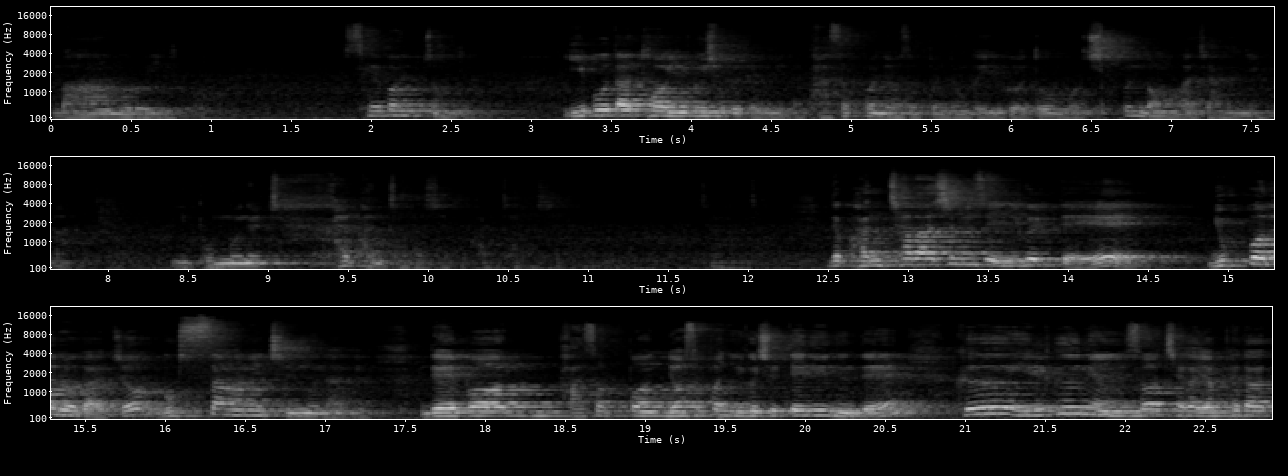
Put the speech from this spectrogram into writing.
마음으로 읽고, 세 번 정도. 이보다 더 읽으셔도 됩니다. 다섯 번, 여섯 번 정도 읽어도 뭐 10분 넘어가지 않으니까. 이 본문을 잘 관찰하셔야 근데 관찰하시면서 읽을 때에 6번으로 가죠. 묵상하며 질문하기. 네 번, 다섯 번, 여섯 번 읽으실 때도 있는데 그 읽으면서 제가 옆에다가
